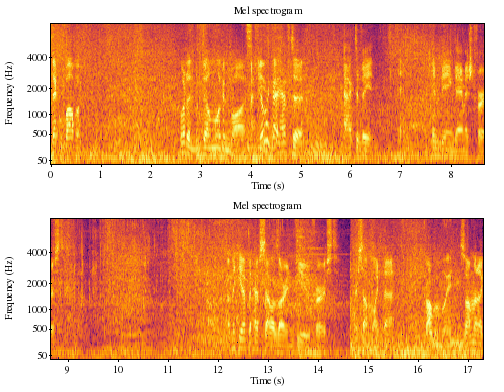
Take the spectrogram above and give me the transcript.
Deku Baba. What a dumb looking boss. I feel like I have to activate him him being damaged first. I think you have to have Salazar in view first, or something like that. Probably. So I'm gonna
